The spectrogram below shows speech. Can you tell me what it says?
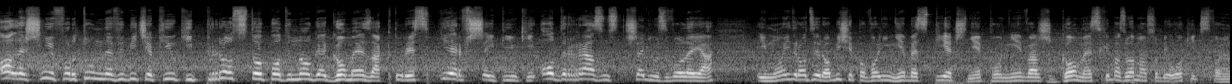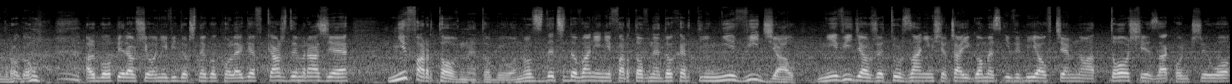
Ależ niefortunne wybicie piłki prosto pod nogę Gomeza, który z pierwszej piłki od razu strzelił z woleja. I moi drodzy, robi się powoli niebezpiecznie, ponieważ Gomez chyba złamał sobie łokieć swoją drogą, albo opierał się o niewidocznego kolegę. W każdym razie niefartowne to było, no zdecydowanie niefartowne. Doherty nie widział, nie widział, że tuż za nim się czai Gomez i wybijał w ciemno, a to się zakończyło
